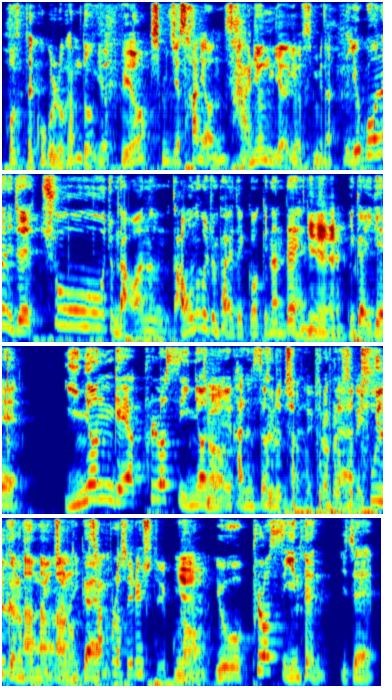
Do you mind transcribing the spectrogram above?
포스테코글루 감독이었고요. 심지어 4년 4년 계약이었습니다. 요거는 이제 추 좀 나오는 나오는 걸 좀 봐야 될 것 같긴 한데. 예. 그러니까 이게 2년 계약 플러스 2년일 어, 가능성이 그렇죠. 있죠. 플러스 수도 있죠. 2일 가능성도 아, 아, 있죠. 아, 그러니까 3 플러스 1일 수도 있고 예. 어, 요 플러스 2는 이제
